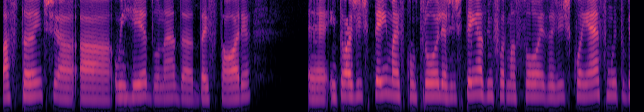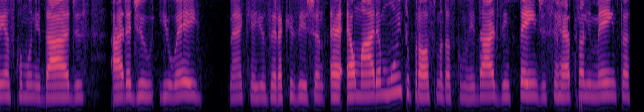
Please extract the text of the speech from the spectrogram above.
bastante a, a, o enredo né, da, da história. É, então, a gente tem mais controle, a gente tem as informações, a gente conhece muito bem as comunidades. A área de UA, né, que é User Acquisition, é, é uma área muito próxima das comunidades, entende, se retroalimenta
